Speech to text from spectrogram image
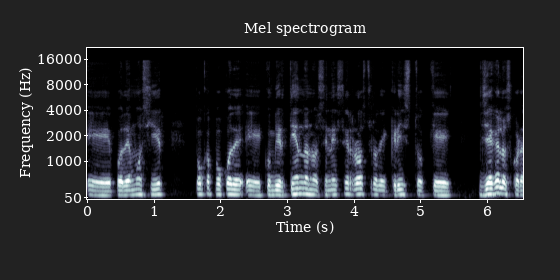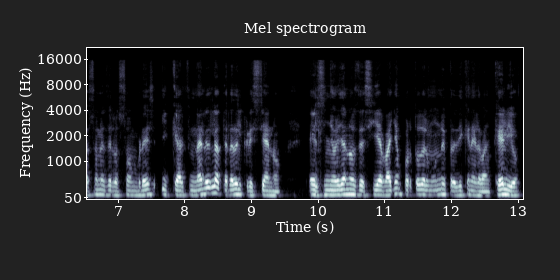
eh, podemos ir poco a poco de, eh, convirtiéndonos en ese rostro de Cristo que llega a los corazones de los hombres y que al final es la tarea del cristiano. El Señor ya nos decía, vayan por todo el mundo y prediquen el Evangelio.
